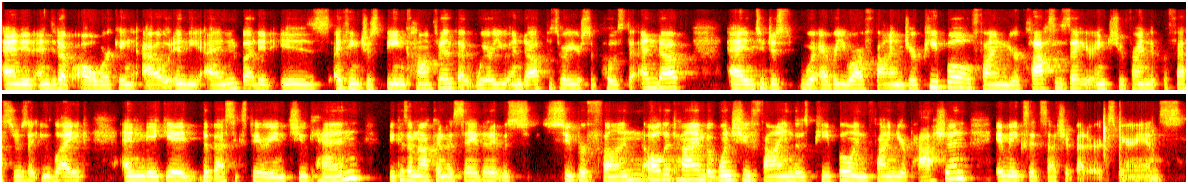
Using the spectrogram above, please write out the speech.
and it ended up all working out in the end but it is i think just being confident that where you end up is where you're supposed to end up and to just wherever you are find your people find your classes that you're into find the professors that you like and make it the best experience you can because i'm not going to say that it was super fun all the time but once you find those people and find your passion it makes it such a better experience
